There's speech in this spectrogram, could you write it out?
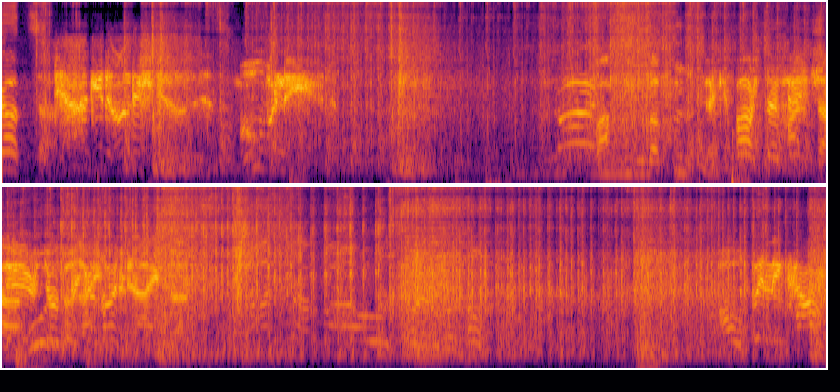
Target understood. Moving in. Waffen überprüft. Exposter Panzer, bereit für Einsatz. In den Kampf.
